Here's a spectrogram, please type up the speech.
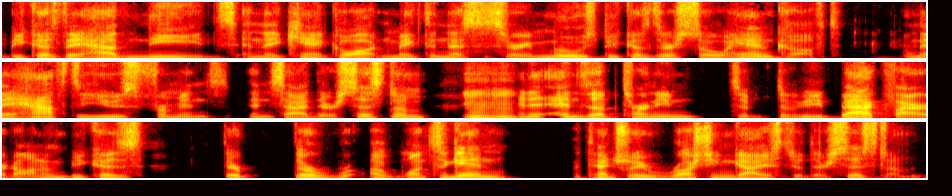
because they have needs and they can't go out and make the necessary moves because they're so handcuffed and they have to use from in, inside their system and it ends up turning to, to be backfired on them because they're they're uh, once again potentially rushing guys through their system.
